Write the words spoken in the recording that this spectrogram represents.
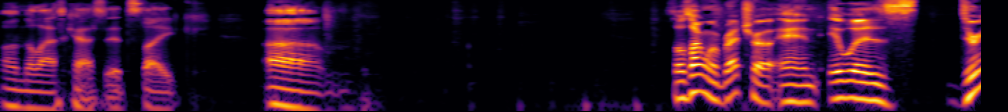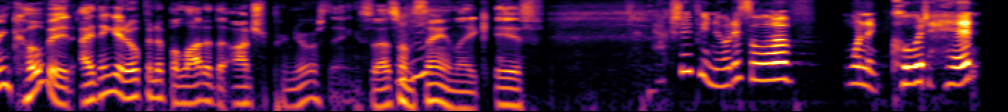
on the last cast. It's like, um, so I was talking with retro, and it was during COVID. I think it opened up a lot of the entrepreneur thing. So that's what I'm saying. Like if Actually, if you notice, a lot of when COVID hit,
